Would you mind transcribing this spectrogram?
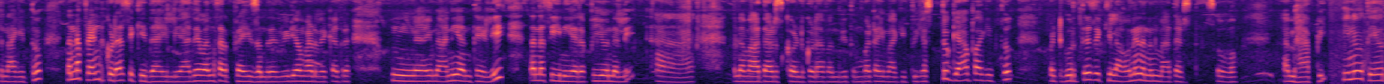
ಚೆನ್ನಾಗಿತ್ತು. ನನ್ನ ಫ್ರೆಂಡ್ ಕೂಡ ಸಿಕ್ಕಿದ್ದ ಇಲ್ಲಿ. ಅದೇ ಒಂದು ಸರ್ಪ್ರೈಸ್ ಅಂದರೆ ವೀಡಿಯೋ ಮಾಡಬೇಕಾದ್ರೆ ಇವನು ಅನಿ ಅಂಥೇಳಿ ನನ್ನ ಸೀನಿಯರ್ ಪಿ ಯುನಲ್ಲಿ ಮಾತಾಡಿಸ್ಕೊಂಡು ಕೂಡ ಬಂದ್ವಿ. ತುಂಬ ಟೈಮ್ ಆಗಿತ್ತು. ಎಷ್ಟು ಗ್ಯಾಪ್ ಆಗಿತ್ತು. ಬಟ್ ಗುರ್ತೇ ಸಿಕ್ಕಿಲ್ಲ, ಅವನೇ ನನ್ನನ್ನು ಮಾತಾಡಿಸ್ದ. ಸೊ ಐ ಆಮ್ ಹ್ಯಾಪಿ ಇನ್ನು ದೇವ್ರ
